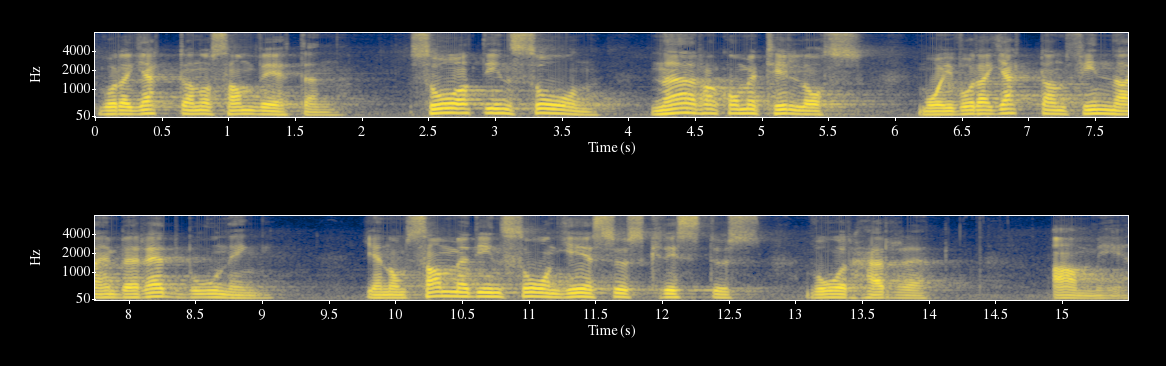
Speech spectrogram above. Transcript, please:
våra hjärtan och samveten, så att din Son, när han kommer till oss, må i våra hjärtan finna en beredd boning genom samme din Son Jesus Kristus, vår Herre. Amen.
